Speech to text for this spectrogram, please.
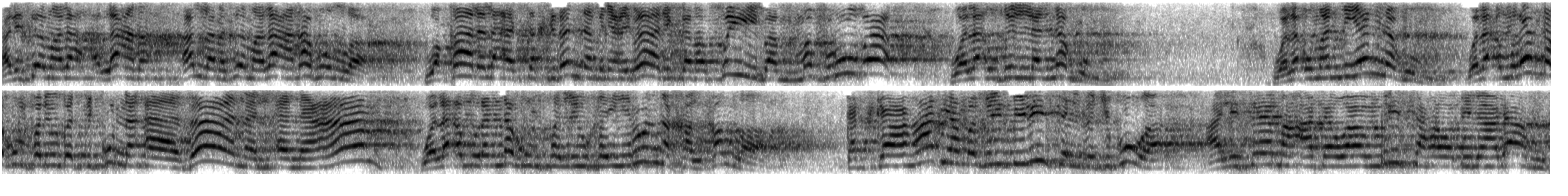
alisema la laana Allah anasema laanahu Allah وقال لا اتخذن من عبادك نصيبا مفروضا ولا اضلنهم ولا امنينهم ولا امرنهم فليبتكن اذان الانعام ولا امرنهم فليغيرن خلق الله katika ahadi ambazo ibilisi alizochukua alisema atawaamrisha hawa binadamu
